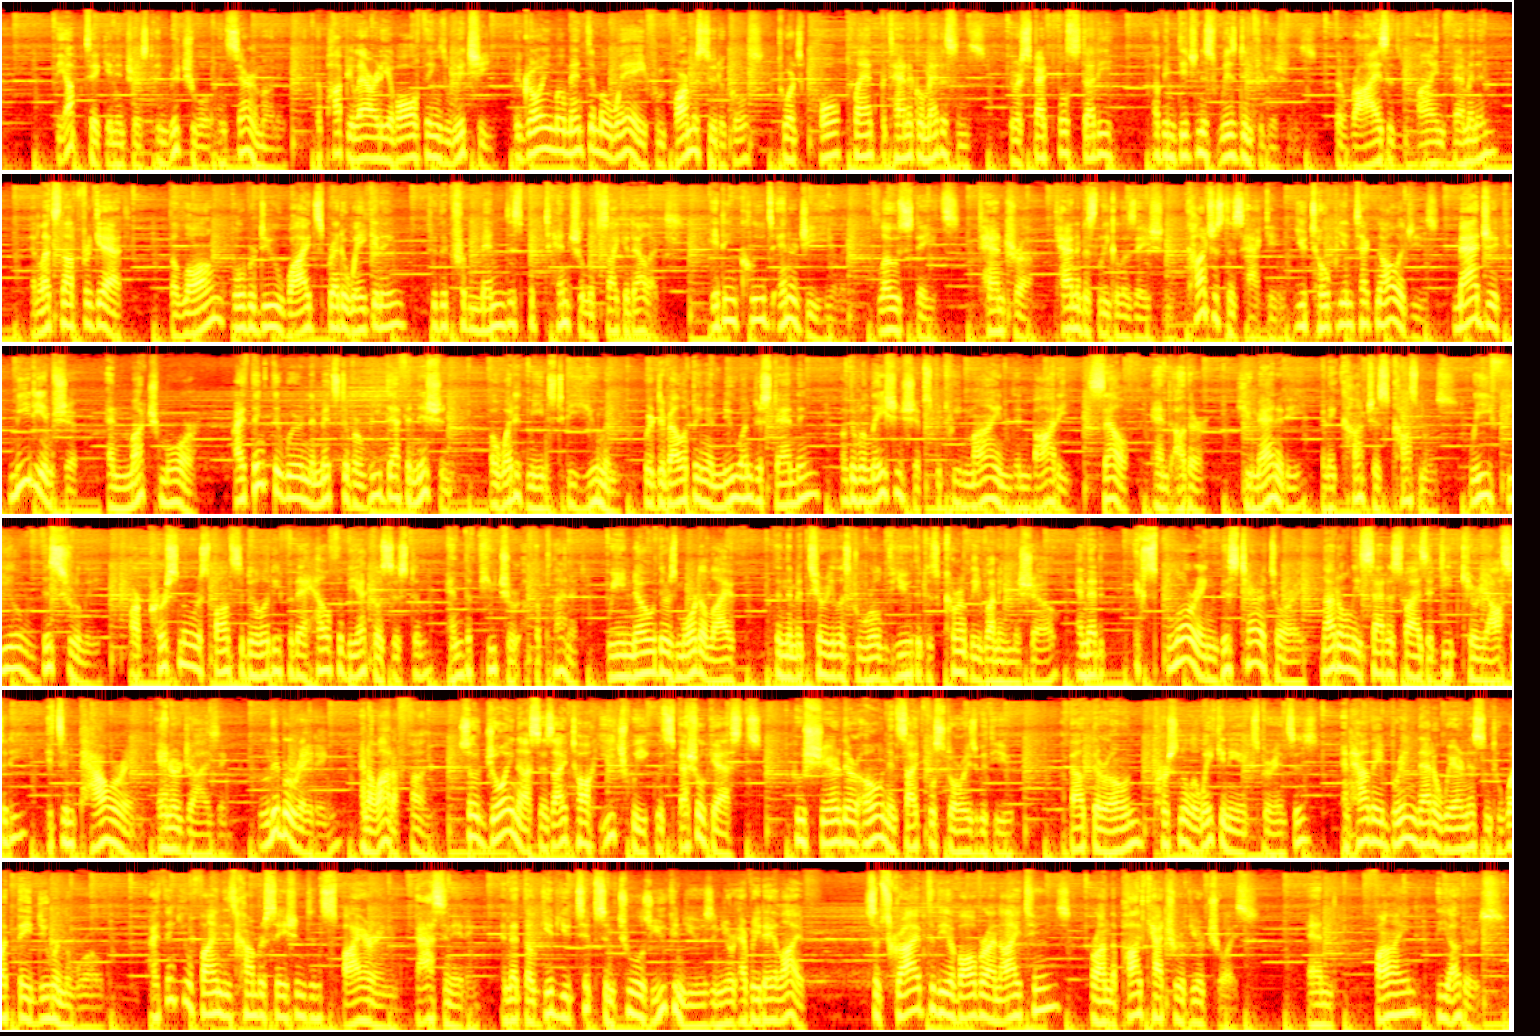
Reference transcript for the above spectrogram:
the uptick in interest in ritual and ceremony, the popularity of all things witchy, the growing momentum away from pharmaceuticals towards whole plant botanical medicines, the respectful study of indigenous wisdom traditions, the rise of the divine feminine, and let's not forget the long overdue widespread awakening to the tremendous potential of psychedelics. It includes energy healing, flow states, tantra, cannabis legalization, consciousness hacking, utopian technologies, magic, mediumship, and much more. I think that we're in the midst of a redefinition of what it means to be human. We're developing a new understanding of the relationships between mind and body, self and other, humanity and a conscious cosmos. We feel viscerally our personal responsibility for the health of the ecosystem and the future of the planet. We know there's more to life than the materialist worldview that is currently running the show, and that exploring this territory not only satisfies a deep curiosity, it's empowering, energizing, liberating, and a lot of fun. So join us as I talk each week with special guests who share their own insightful stories with you about their own personal awakening experiences and how they bring that awareness into what they do in the world. I think you'll find these conversations inspiring, fascinating, and that they'll give you tips and tools you can use in your everyday life. Subscribe to The Evolver on iTunes or on the podcatcher of your choice. And find the others.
